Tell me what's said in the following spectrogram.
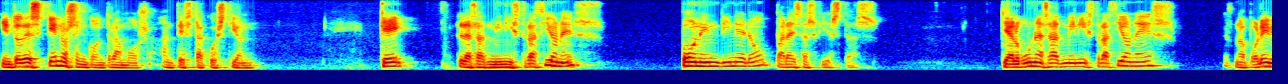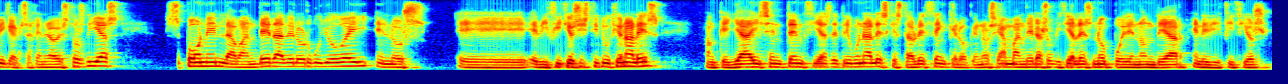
Y entonces, ¿qué nos encontramos ante esta cuestión? Que las administraciones ponen dinero para esas fiestas. Que algunas administraciones, es una polémica que se ha generado estos días, ponen la bandera del orgullo gay en los eh, edificios institucionales aunque ya hay sentencias de tribunales que establecen que lo que no sean banderas oficiales no pueden ondear en edificios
